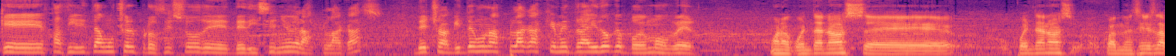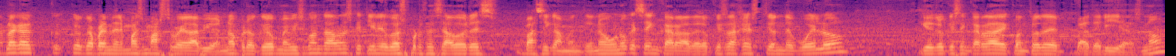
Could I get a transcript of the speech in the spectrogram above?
que facilita mucho el proceso de, de diseño de las placas. De hecho, aquí tengo unas placas que me he traído que podemos ver. Bueno, cuéntanos, eh, cuéntanos, cuando enseñes la placa creo que aprenderemos más sobre el avión, ¿no? Pero que me habéis contado es que tiene dos procesadores básicamente, ¿no? Uno que se encarga de lo que es la gestión de vuelo y otro que se encarga de control de baterías, ¿no?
